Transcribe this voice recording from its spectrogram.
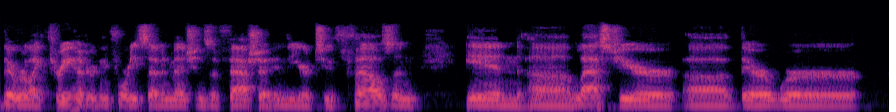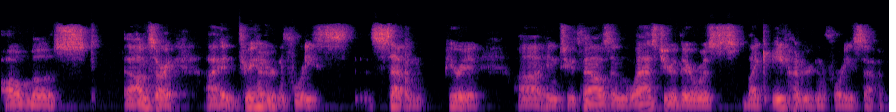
there were like 347 mentions of fascia in the year 2000. In uh, last year, uh, there were almost, uh, I'm sorry, uh, 347 period uh, in 2000. Last year, there was like 847.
